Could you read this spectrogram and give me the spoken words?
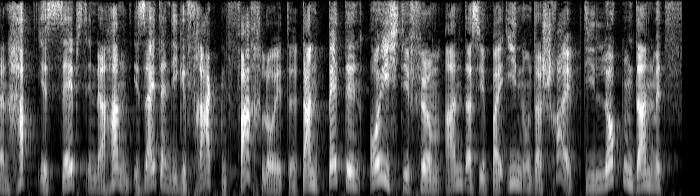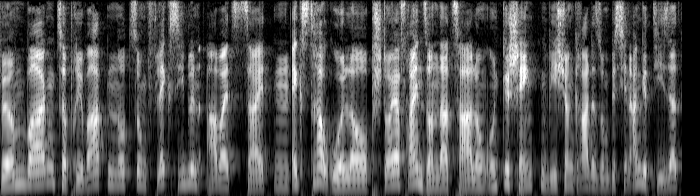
dann habt ihr es selbst in der Hand. Ihr seid dann die gefragten Fachleute. Dann betteln euch die Firmen an, dass ihr bei ihnen unterschreibt. Die locken dann mit Firmenwagen zur privaten Nutzung, flexiblen Arbeitszeiten, extra Urlaub, steuerfreien Sonderzahlungen und Geschenken, wie schon gerade so ein bisschen angeteasert.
